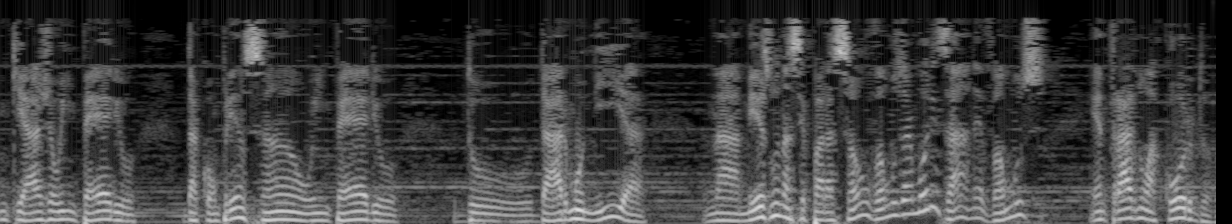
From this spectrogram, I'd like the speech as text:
em que haja o império da compreensão, o império do, da harmonia, na, mesmo na separação, vamos harmonizar, né? Vamos entrar no acordo.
